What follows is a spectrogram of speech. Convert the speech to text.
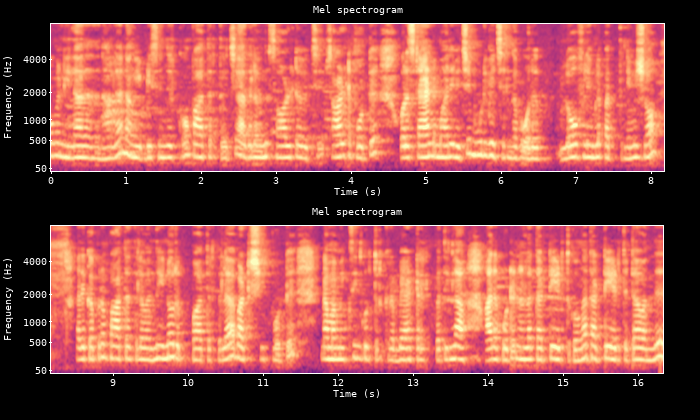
ஓவன் இல்லாததுனால நாங்கள் இப்படி செஞ்சுருக்கோம். பாத்திரத்தை வச்சு அதில் வந்து சால்ட்டை வச்சு சால்ட்டு போட்டு ஒரு ஸ்டாண்டு மாதிரி வச்சு மூடி வச்சுருங்க. ஒரு லோ ஃப்ளேமில் பத்து நிமிஷம். அதுக்கப்புறம் பாத்திரத்தில் வந்து இன்னொரு பாத்திரத்தில் பட்டர் ஷீட் போட்டு நம்ம மிக்சிங் கொடுத்துருக்குற பேட்டர் பார்த்திங்களா? அதை போட்டு நல்லா தட்டி எடுத்துக்கோங்க. தட்டி எடுத்துட்டால் வந்து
